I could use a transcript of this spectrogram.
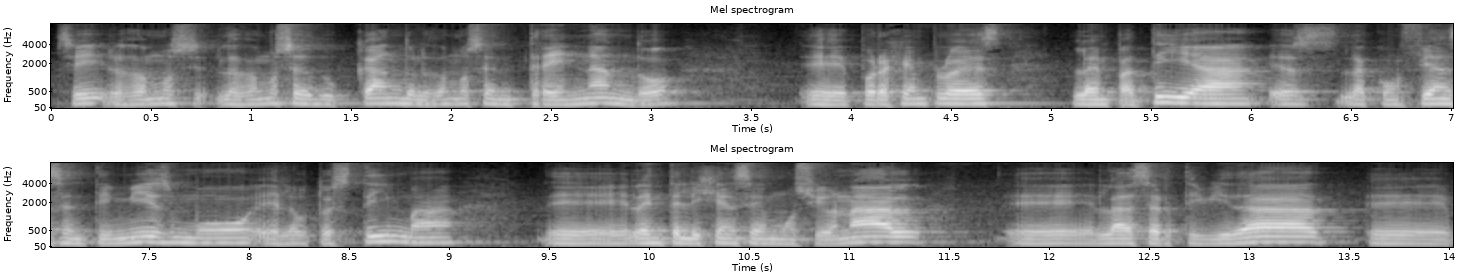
¿sí? Las vamos, las vamos educando, las vamos entrenando. Eh, por ejemplo, es la empatía, es la confianza en ti mismo, el autoestima, la inteligencia emocional, eh, la asertividad, eh,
